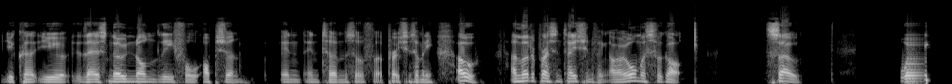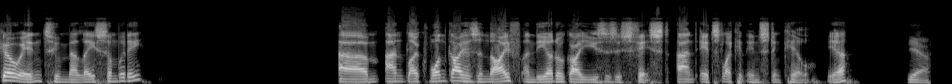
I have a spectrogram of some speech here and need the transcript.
You can you there's no non-lethal option in in terms of approaching somebody. Oh, another presentation thing. I almost forgot. So we go in to melee somebody, um, and like one guy has a knife and the other guy uses his fist, and it's like an instant kill. Yeah. Yeah.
